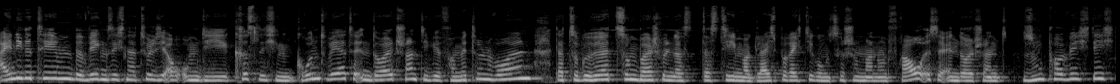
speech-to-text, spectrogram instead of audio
Einige Themen bewegen sich natürlich auch um die christlichen Grundwerte in Deutschland, die wir vermitteln wollen. Dazu gehört zum Beispiel das, das Thema Gleichberechtigung zwischen Mann und Frau, ist ja in Deutschland super wichtig.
